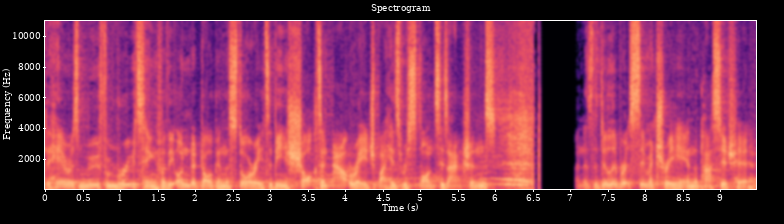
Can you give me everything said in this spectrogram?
The hearers move from rooting for the underdog in the story to being shocked and outraged by his response, his actions. And there's the deliberate symmetry in the passage here.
